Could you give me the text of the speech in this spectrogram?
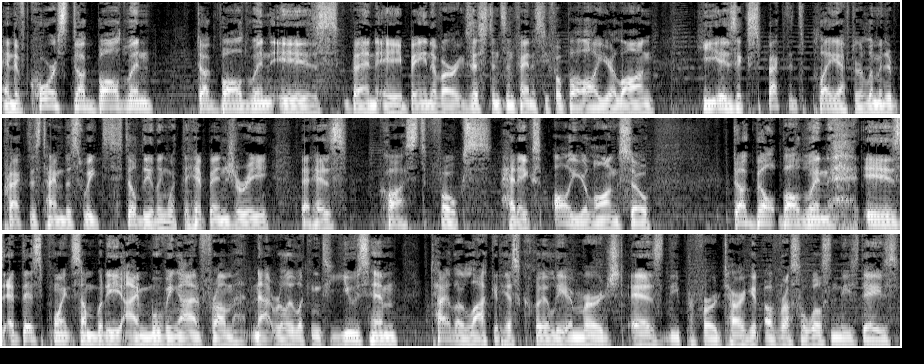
and of course Doug Baldwin. Doug Baldwin has been a bane of our existence in fantasy football all year long. He is expected to play after limited practice time this week, still dealing with the hip injury that has cost folks headaches all year long. So Doug Belt Baldwin is at this point somebody I'm moving on from, not really looking to use him. Tyler Lockett has clearly emerged as the preferred target of Russell Wilson these days.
